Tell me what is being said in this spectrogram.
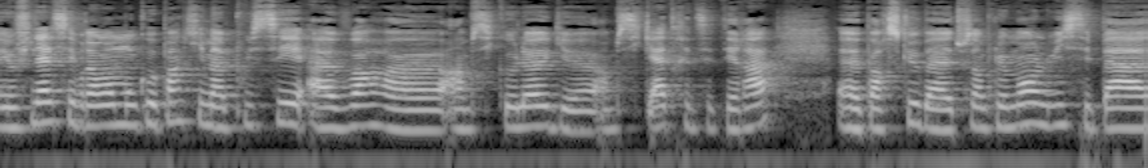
et au final c'est vraiment mon copain qui m'a poussé à avoir un psychologue, un psychiatre etc. parce que bah, tout simplement lui c'est pas,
